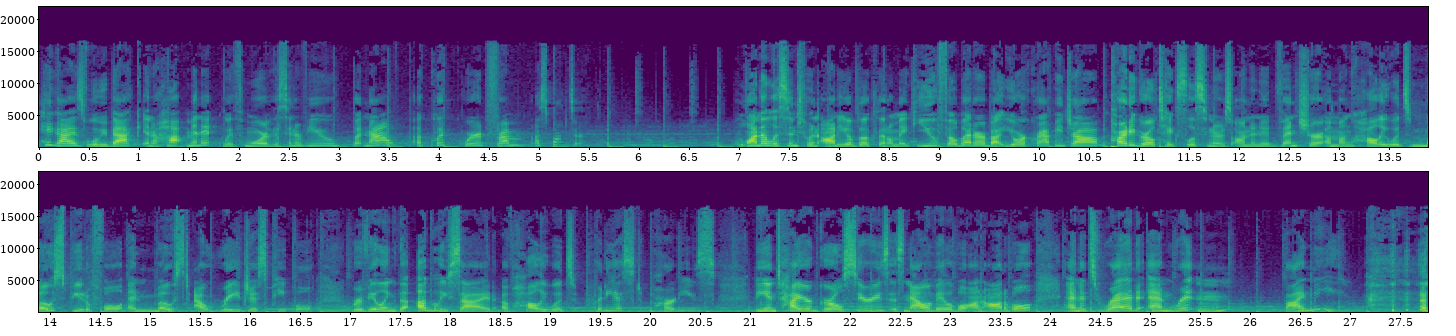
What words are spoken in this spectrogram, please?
Hey guys, we'll be back in a hot minute with more of this interview, but now a quick word from a sponsor. Want to listen to an audiobook that'll make you feel better about your crappy job? Party Girl takes listeners on an adventure among Hollywood's most beautiful and most outrageous people, revealing the ugly side of Hollywood's prettiest parties. The entire Girl series is now available on Audible, and it's read and written by me.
